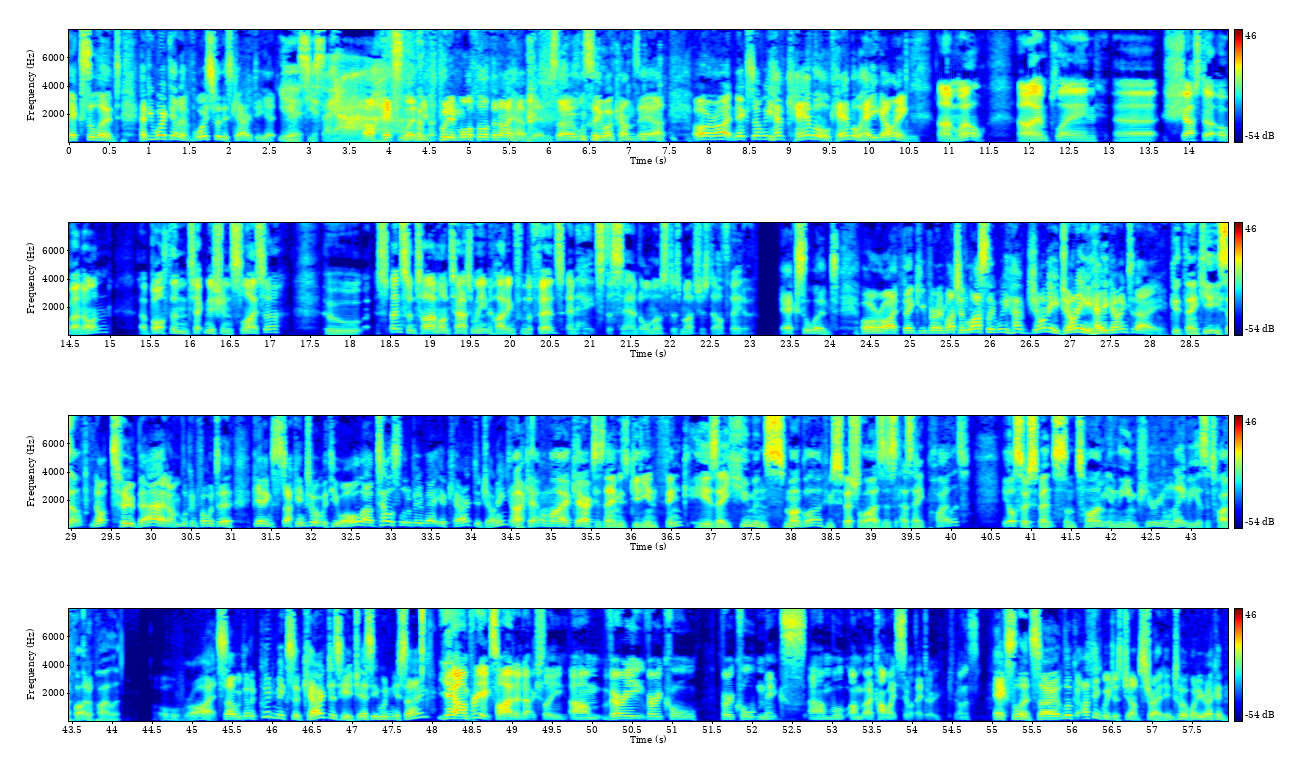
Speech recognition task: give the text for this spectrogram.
Excellent. Have you worked out a voice for this character yet? Yes, yes, I have. Oh, excellent. You've put in more thought than I have then, so we'll see what comes out. All right, next up we have Campbell. Campbell, how you going? I'm well. I am playing uh, Shasta Obanon, a Bothan technician slicer who spent some time on Tatooine hiding from the feds and hates the sand almost as much as Darth Vader. Excellent. All right, thank you very much. And lastly, we have Johnny. Johnny, how are you going today? Good, thank you. Yourself? Not too bad. I'm looking forward to getting stuck into it with you all. Uh, tell us a little bit about your character, Johnny. Okay, well, my character's name is Gideon Fink. He is a human smuggler who specializes as a pilot. He also spent some time in the Imperial Navy as a TIE fighter pilot. All right, so we've got a good mix of characters here, Jesse, wouldn't you say? Yeah, I'm pretty excited actually. Um, very, very cool, very cool mix. Um, we'll, um, I can't wait to see what they do. To be honest. Excellent. So, look, I think we just jump straight into it. What do you reckon?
